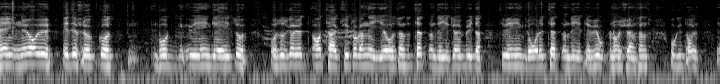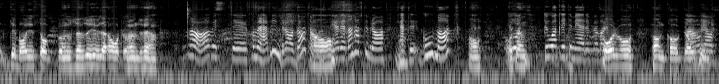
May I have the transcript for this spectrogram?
Hej, nu har vi ätit frukost på en grejs och, och så ska vi ha taxi klockan nio och sen så 13.10 ska vi byta till en Grådet 13.10 till 14.25. Sen åker vi tåget tillbaka till Stockholm och sen så är vi där 18.55. Ja, visst eh, kommer det här bli en bra dag Tom. Ja. Vi har redan haft det bra. Ätit god mat. Ja. Du, Och sen åt, du åt lite mer korv och pannkaka och och fisk.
